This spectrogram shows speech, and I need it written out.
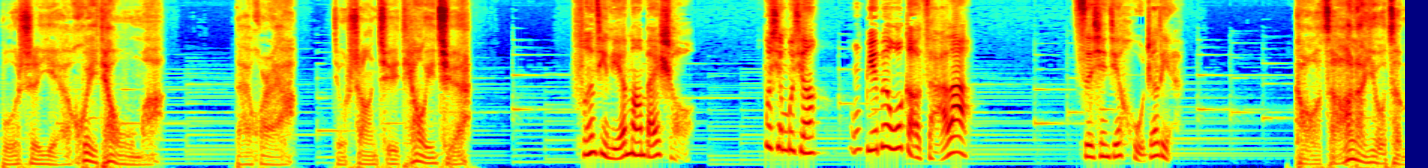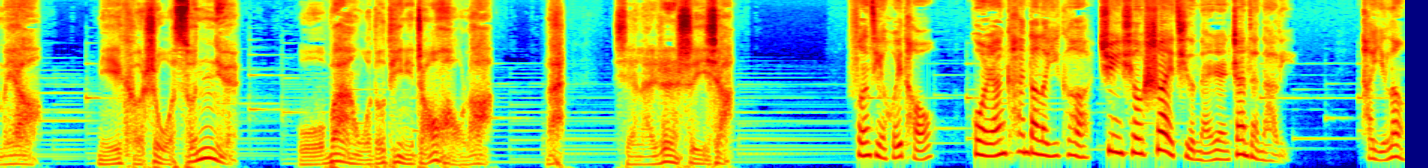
不是也会跳舞吗？待会儿呀，就上去跳一曲。”冯景连忙摆手。不行不行，别被我搞砸了。司心杰虎着脸，搞砸了又怎么样？你可是我孙女，舞伴我都替你找好了。来，先来认识一下。冯景回头，果然看到了一个俊秀帅气的男人站在那里。他一愣，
